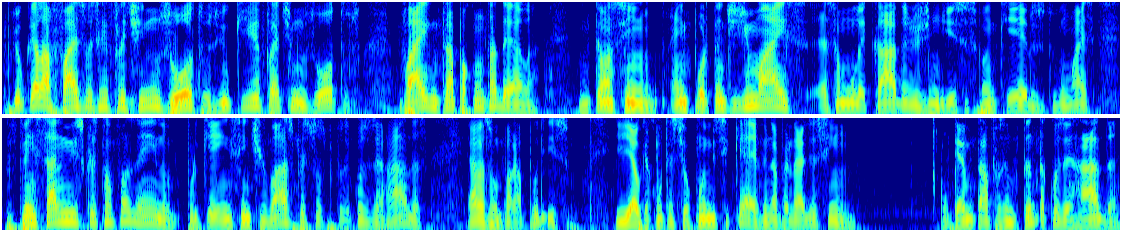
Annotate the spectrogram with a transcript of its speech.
Porque o que ela faz vai se refletir nos outros, e o que reflete nos outros vai entrar para conta dela. Então, assim, é importante demais essa molecada de hoje em dia, esses funkeiros e tudo mais, pensarem nisso que eles estão fazendo. Porque incentivar as pessoas para fazer coisas erradas, elas vão pagar por isso. E é o que aconteceu com o MC Kevin. Na verdade, assim, o Kevin estava fazendo tanta coisa errada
